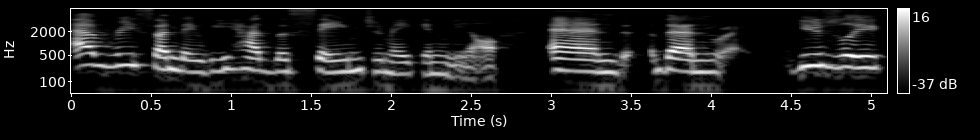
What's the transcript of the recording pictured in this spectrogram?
every Sunday we had the same Jamaican meal. And then usually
